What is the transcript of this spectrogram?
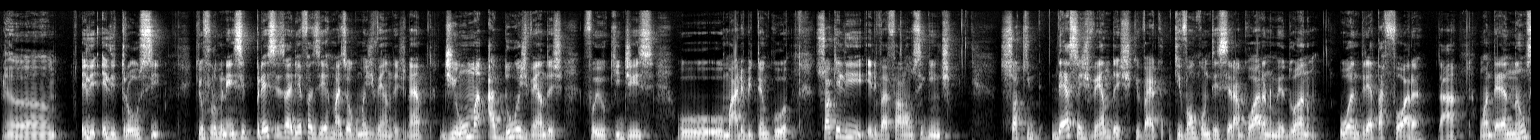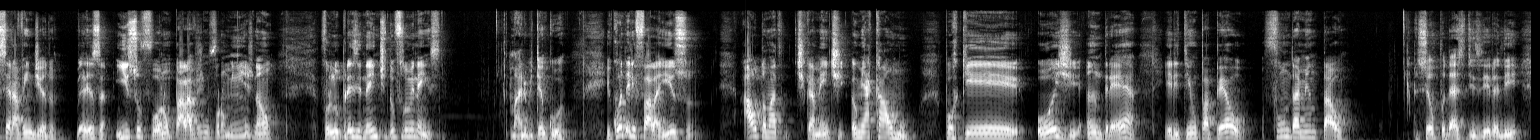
uh, ele, ele trouxe que o Fluminense precisaria fazer mais algumas vendas, né? De uma a duas vendas foi o que disse o, o Mário Bittencourt. Só que ele, ele vai falar o seguinte: só que dessas vendas que, vai, que vão acontecer agora no meio do ano, o André tá fora, tá? O André não será vendido, beleza? Isso foram palavras, não foram minhas, não. Foram do presidente do Fluminense, Mário Bittencourt. E quando ele fala isso, automaticamente eu me acalmo, porque hoje André ele tem um papel fundamental se eu pudesse dizer ali,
